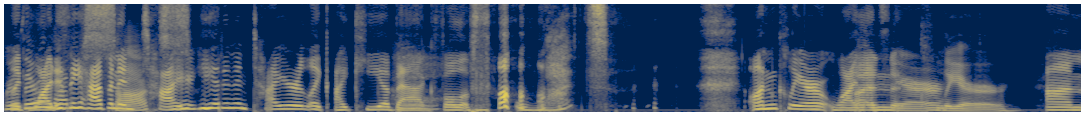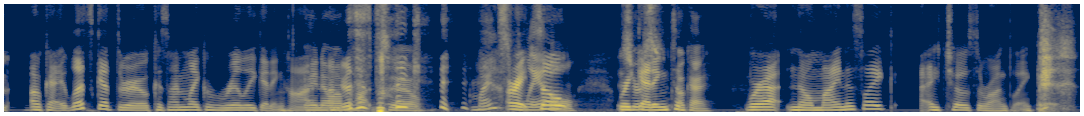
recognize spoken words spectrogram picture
were like, why does he have an entire? He had an entire like IKEA bag full of socks. what? Unclear why that's there. Unclear. Um. Okay, let's get through because I'm like really getting hot. I know under I'm this hot too. Mine's All right, so. Is we're yours- getting to- okay. We're at no. Mine is like I chose the wrong blanket.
